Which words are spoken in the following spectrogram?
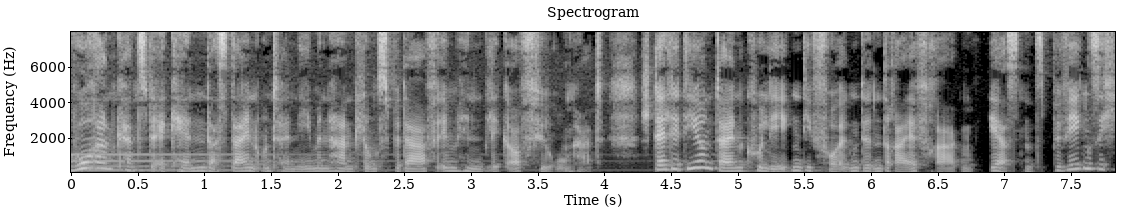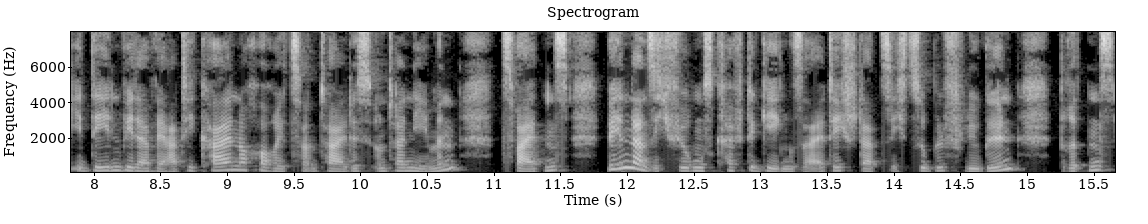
Woran kannst du erkennen, dass dein Unternehmen Handlungsbedarf im Hinblick auf Führung hat? Stelle dir und deinen Kollegen die folgenden drei Fragen. Erstens, bewegen sich Ideen weder vertikal noch horizontal des Unternehmen? Zweitens, behindern sich Führungskräfte gegenseitig, statt sich zu beflügeln? Drittens,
